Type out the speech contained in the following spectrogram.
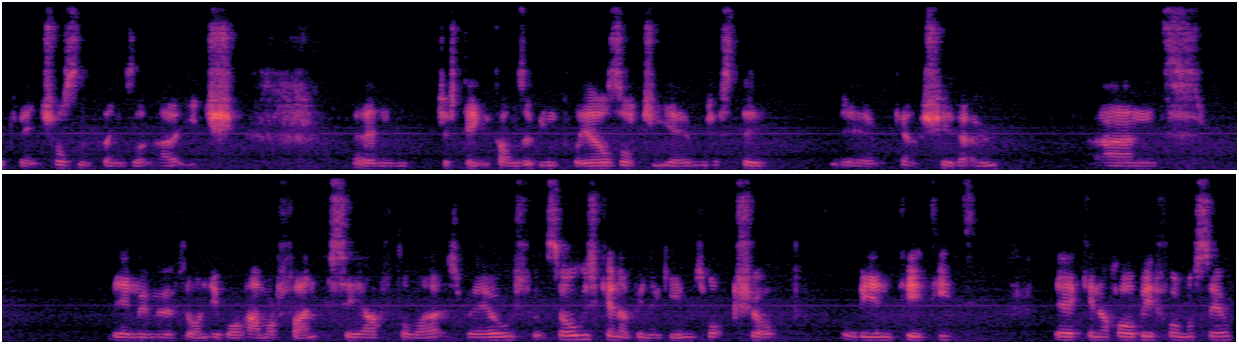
adventures and things like that each, and just taking turns at being players or GM just to um, kind of share it out. And then we moved on to Warhammer Fantasy after that as well. So it's always kind of been a Games Workshop orientated uh, kind of hobby for myself.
